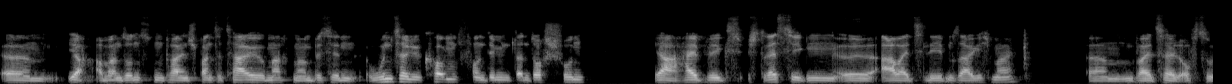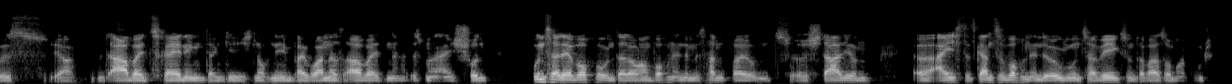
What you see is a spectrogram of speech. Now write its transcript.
Ähm, ja, aber ansonsten ein paar entspannte Tage gemacht, mal ein bisschen runtergekommen von dem dann doch schon ja, halbwegs stressigen äh, Arbeitsleben, sage ich mal ähm, weil es halt oft so ist, ja, mit Arbeit, Training, dann gehe ich noch nebenbei woanders arbeiten, ist man eigentlich schon unter der Woche und dann auch am Wochenende mit Handball und äh, Stadion äh, eigentlich das ganze Wochenende irgendwo unterwegs und da war es auch mal gut,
